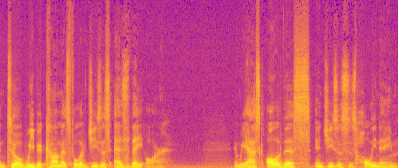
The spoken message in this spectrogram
until we become as full of Jesus as they are. And we ask all of this in Jesus' holy name.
